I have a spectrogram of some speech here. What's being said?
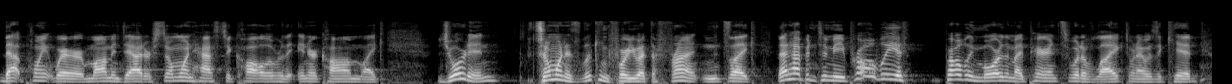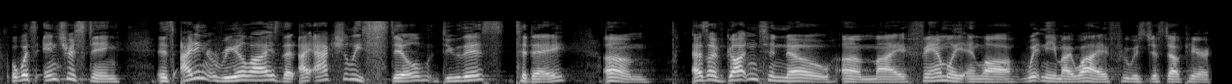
that point where mom and dad or someone has to call over the intercom, like, Jordan, someone is looking for you at the front. And it's like, that happened to me probably if probably more than my parents would have liked when I was a kid. But what's interesting is I didn't realize that I actually still do this today. Um, as I've gotten to know um, my family in law, Whitney, my wife, who was just up here,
